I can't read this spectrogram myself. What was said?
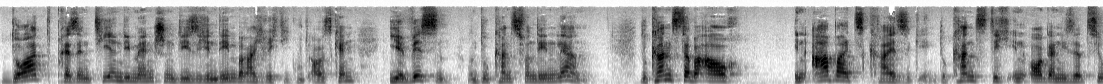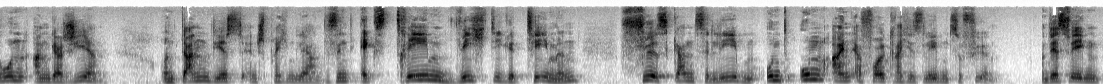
Dort präsentieren die Menschen, die sich in dem Bereich richtig gut auskennen, ihr Wissen und du kannst von denen lernen. Du kannst aber auch in Arbeitskreise gehen. Du kannst dich in Organisationen engagieren und dann wirst du entsprechend lernen. Das sind extrem wichtige Themen fürs ganze Leben und um ein erfolgreiches Leben zu führen. Und deswegen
